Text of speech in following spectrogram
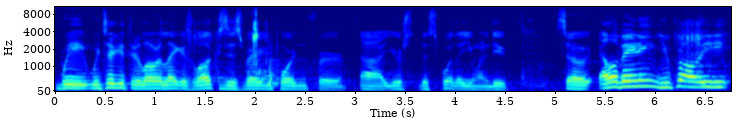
we, we took you through lower leg as well because it's very important for uh, your, the sport that you want to do. So elevating, you probably,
